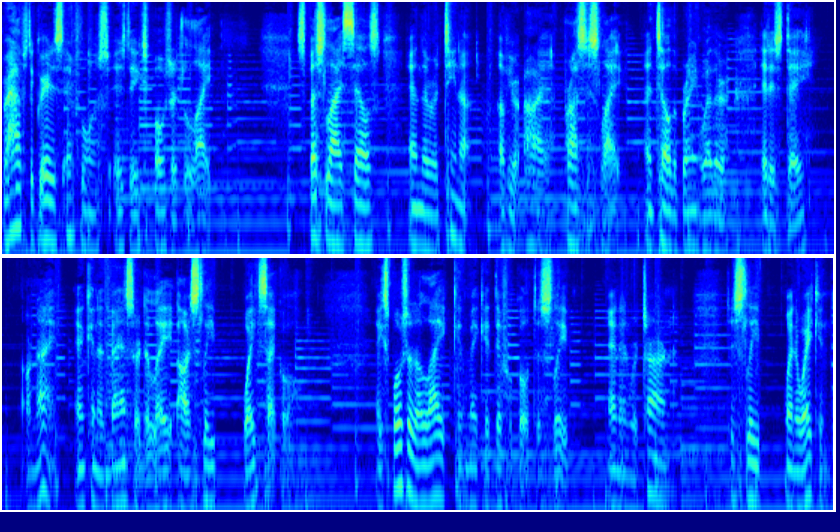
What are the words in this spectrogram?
Perhaps the greatest influence is the exposure to light. Specialized cells in the retina of your eye process light and tell the brain whether it is day or night and can advance or delay our sleep wake cycle. Exposure to light can make it difficult to sleep and in return to sleep when awakened.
